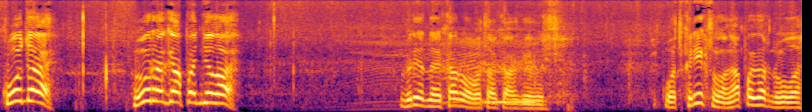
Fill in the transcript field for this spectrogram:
Куда? Ну, рога подняла. Вредная корова такая, говорит. Вот крикнула, она повернула.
